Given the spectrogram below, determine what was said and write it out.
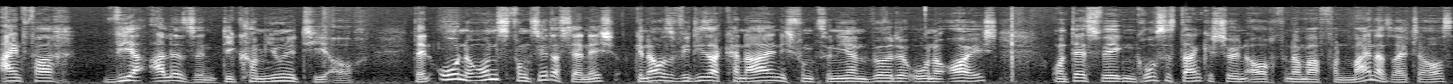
einfach wir alle sind, die Community auch. Denn ohne uns funktioniert das ja nicht, genauso wie dieser Kanal nicht funktionieren würde ohne euch. Und deswegen großes Dankeschön auch nochmal von meiner Seite aus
